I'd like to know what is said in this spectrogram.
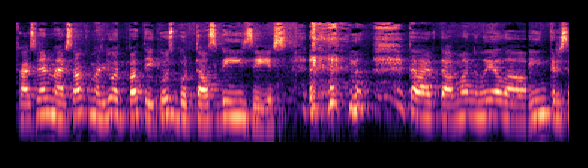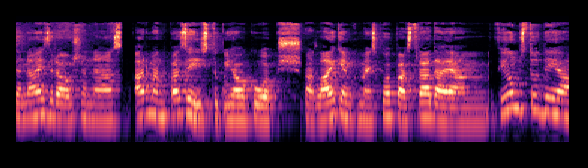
Kā es vienmēr saku, man ļoti patīk uzburt tās vīzijas. nu, tā ir tā mana lielā interese un aizraušanās. Ar mani pazīstu jau kopš kādu laikiem, kad mēs kopā strādājām filmu studijā.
